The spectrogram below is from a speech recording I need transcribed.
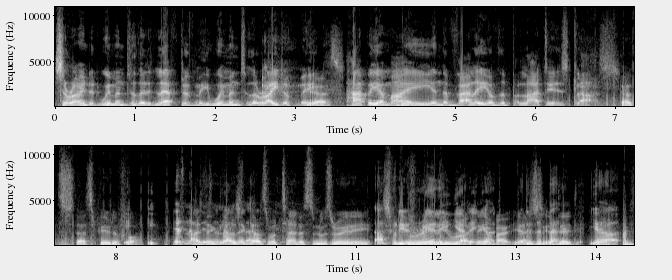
surrounded, women to the left of me, women to the right of me. Yes. Happy am I in the valley of the Pilates class. That's that's beautiful. Isn't it? I think it I think that? that's what Tennyson was really. That's what he was really, getting writing at. about. Yes, but is it better? indeed. Yeah.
